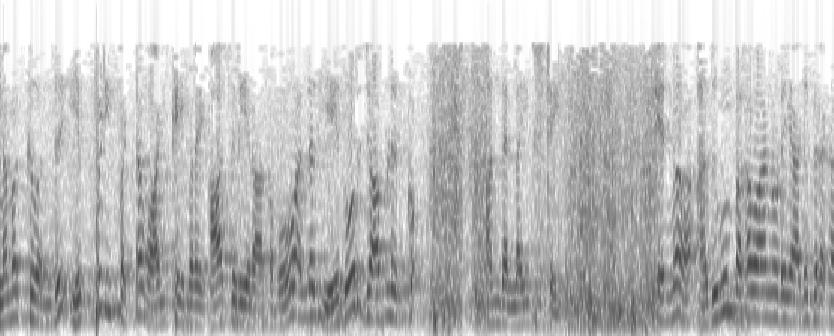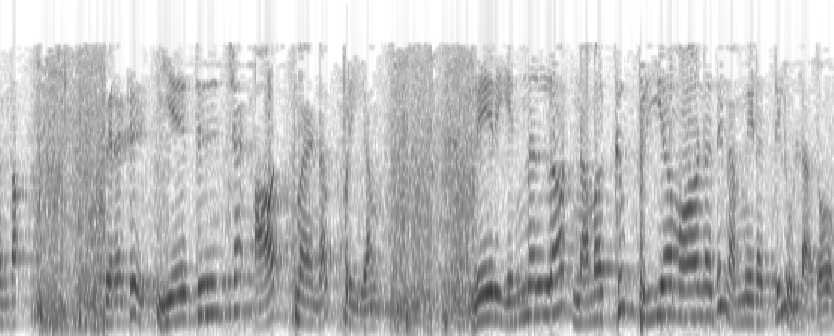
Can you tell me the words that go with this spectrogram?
நமக்கு வந்து எப்படிப்பட்ட வாழ்க்கை முறை ஆசிரியராகவோ அல்லது ஏதோ ஒரு ஜாப்ல இருக்கும் அந்த லைஃப் ஸ்டைல் ஏன்னா அதுவும் பகவானுடைய அனுகிரகம் தான் பிறகு எது ஆத்மன பிரியம். வேறு என்னெல்லாம் நமக்கு பிரியமானது நம்மிடத்தில் உள்ளதோ?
